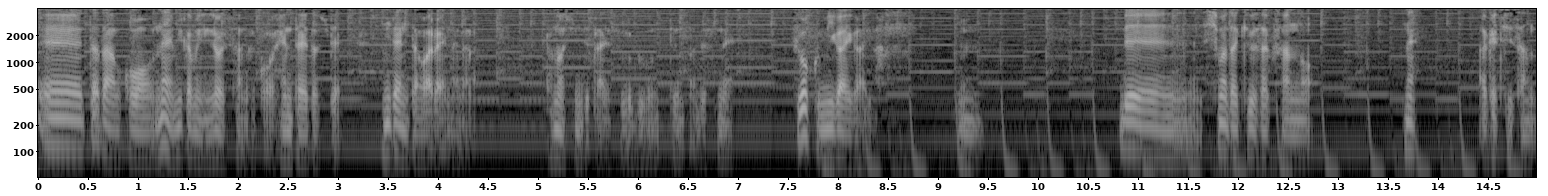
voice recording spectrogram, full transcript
えー、ただこうね、三上博史さんがこう変態として、ニタニタ笑いながら楽しんでたりする部分っていうのはですね、すごく見がいがあります。うん。で、島田久作さんの、ね、明智さん。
